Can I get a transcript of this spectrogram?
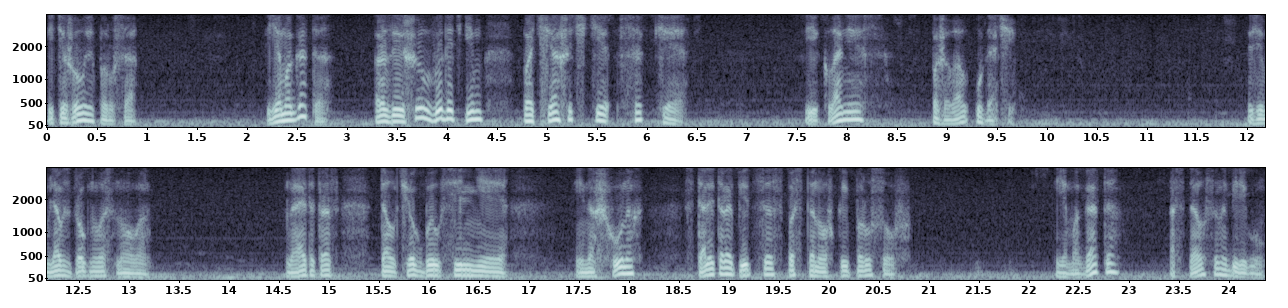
и тяжелые паруса. Ямагата разрешил выдать им по чашечке саке и, кланяясь, пожелал удачи. Земля вздрогнула снова. На этот раз толчок был сильнее, и на шхунах стали торопиться с постановкой парусов. Ямагата остался на берегу.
